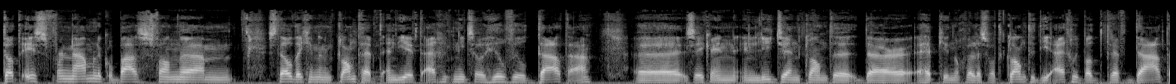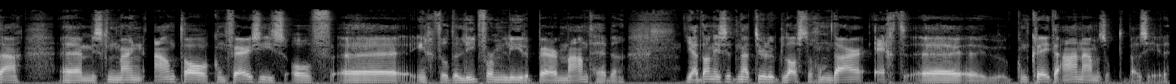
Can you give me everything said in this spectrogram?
dat is voornamelijk op basis van. Um, stel dat je een klant hebt en die heeft eigenlijk niet zo heel veel data. Uh, zeker in, in lead gen klanten, daar heb je nog wel eens wat klanten die eigenlijk wat betreft data. Uh, misschien maar een aantal conversies of uh, ingevulde leadformulieren per maand hebben ja, dan is het natuurlijk lastig om daar echt uh, concrete aannames op te baseren.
